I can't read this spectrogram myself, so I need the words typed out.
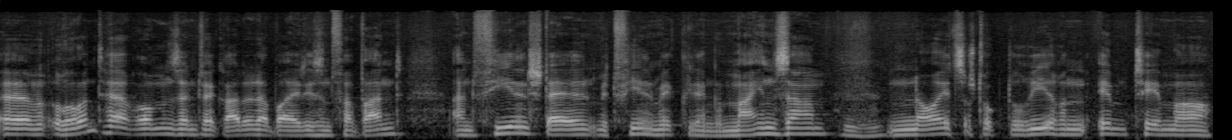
Ähm, rundherum sind wir gerade dabei, diesen Verband an vielen Stellen mit vielen Mitgliedern gemeinsam mhm. neu zu strukturieren im Thema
